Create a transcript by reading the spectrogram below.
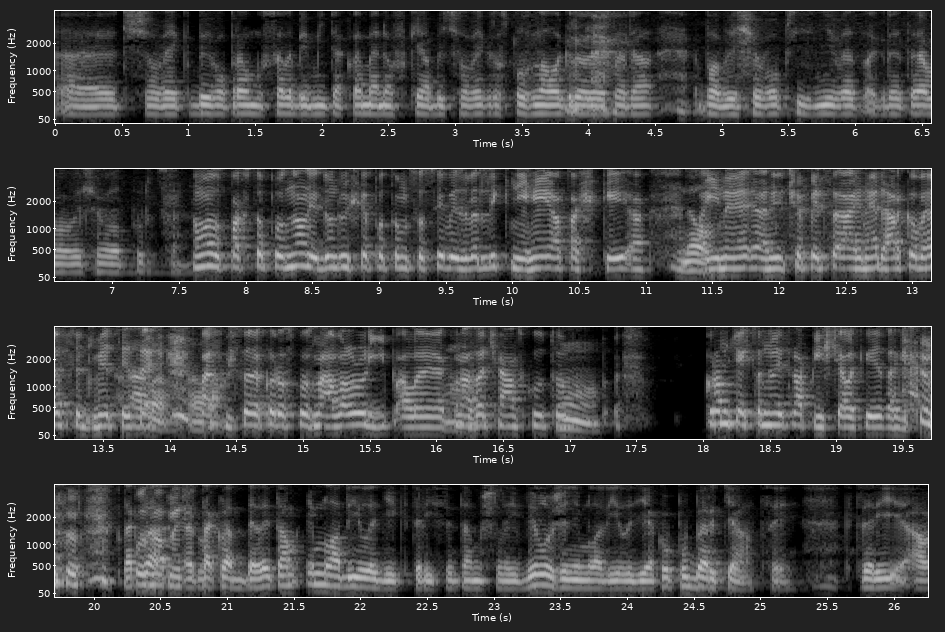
e, člověk by opravdu museli by mít takhle jmenovky, aby člověk rozpoznal, kdo je teda Babišovo příznivec a kde je teda Babišovo odpůrce. No pak to poznal jednoduše po tom, co si vyzvedli knihy a tašky a, no. a jiné a čepice a jiné dárkové předměty, ano, tak ano. pak už to jako rozpoznávalo líp, ale jako no. na začátku to no krom těch, co měli teda píšťalky, tak takhle, poznat Takhle, byli tam i mladí lidi, kteří si tam šli, vyloženě mladí lidi, jako pubertáci, který a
